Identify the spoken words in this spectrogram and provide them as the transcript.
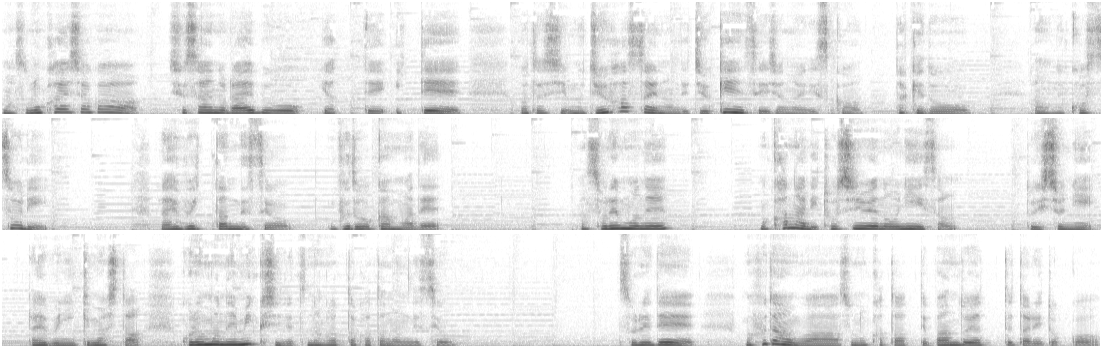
まあ、その会社が主催のライブをやっていて私もう18歳なんで受験生じゃないですか。だけどあのねこっそりライブ行ったんですよ。武道館まで、それもね、ま、かなり年上のお兄さんと一緒にライブに行きました。これもね mixi でつながった方なんですよ。それで、まあ、普段はその方ってバンドやってたりとか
